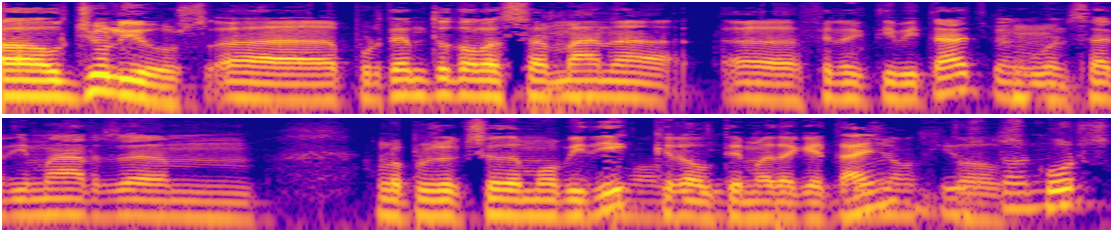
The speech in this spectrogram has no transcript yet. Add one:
el Julius, eh, portem tota la setmana eh, fent activitats. Mm. Vam començar dimarts amb, amb la projecció de Moby Dick, Moby que era el tema d'aquest any, dels curs.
